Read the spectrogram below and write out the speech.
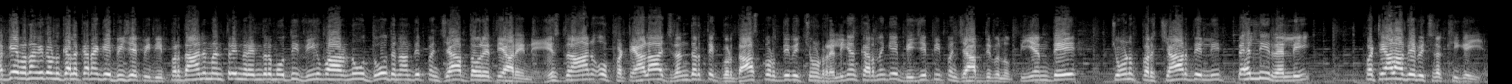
ਅੱਗੇ ਵਧਾਂਗੇ ਤੁਹਾਨੂੰ ਗੱਲ ਕਰਾਂਗੇ ਬੀਜੇਪੀ ਦੀ। ਪ੍ਰਧਾਨ ਮੰਤਰੀ ਨਰਿੰਦਰ ਮੋਦੀ ਵੀਰਵਾਰ ਨੂੰ ਦੋ ਦਿਨਾਂ ਦੇ ਪੰਜਾਬ ਦੌਰੇ ਤੇ ਆ ਰਹੇ ਨੇ। ਇਸ ਦੌਰਾਨ ਉਹ ਪਟਿਆਲਾ, ਜਲੰਧਰ ਤੇ ਗੁਰਦਾਸਪੁਰ ਦੇ ਵਿੱਚ ਚੋਣ ਰੈਲੀਆਂ ਕਰਨਗੇ। ਬੀਜੇਪੀ ਪੰਜਾਬ ਦੇ ਵੱਲੋਂ ਪੀਐਮ ਦੇ ਚੋਣ ਪ੍ਰਚਾਰ ਦੇ ਲਈ ਪਹਿਲੀ ਰੈਲੀ ਪਟਿਆਲਾ ਦੇ ਵਿੱਚ ਰੱਖੀ ਗਈ ਹੈ।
